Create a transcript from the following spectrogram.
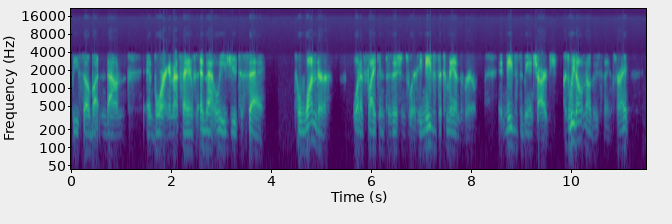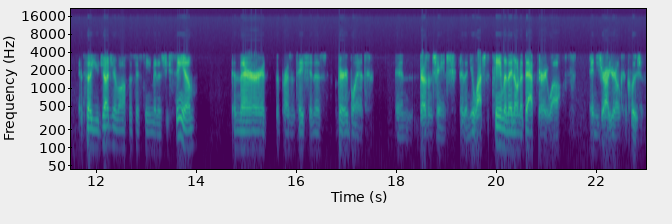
be so buttoned down and boring. And that saying, and that leads you to say, to wonder what it's like in positions where he needs to command the room it needs to be in charge because we don't know these things, right? And so you judge him off the 15 minutes you see him, and there the presentation is very bland and doesn't change. And then you watch the team, and they don't adapt very well, and you draw your own conclusions.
